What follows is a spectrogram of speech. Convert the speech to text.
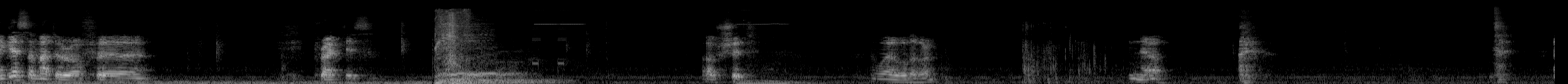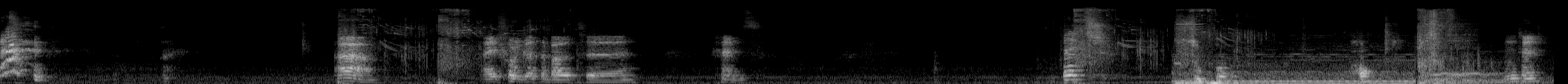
Guess, a matter of uh, practice. Oh shit. Well, whatever. No. ah, I forgot about uh, hands. Bitch. Okay.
